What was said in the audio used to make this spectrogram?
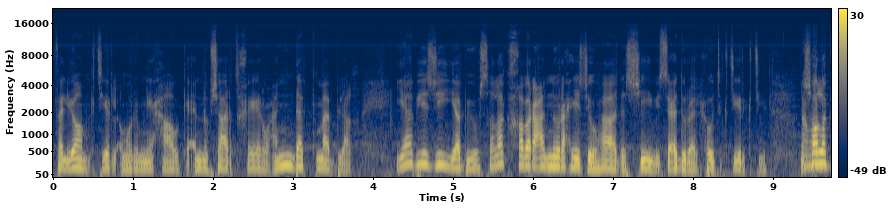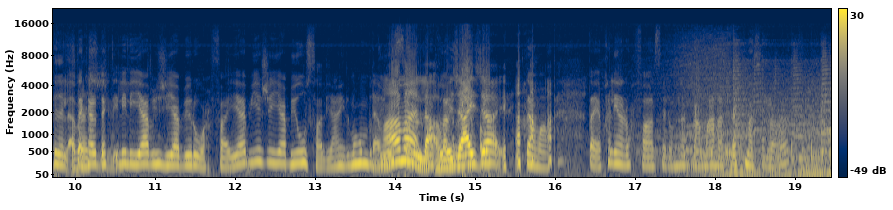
فاليوم كثير الأمور منيحة وكأنه بشارة خير وعندك مبلغ. يا بيجي يا بيوصلك خبر عنه رح يجي. وهذا الشيء بيسعده للحوت كثير كثير ان شاء الله كده الابراج افتكرت بدك تقولي لي يا بيجي يا بيروح فيا بيجي يا بيوصل يعني المهم بده تماما. لا هو جاي جاي. تمام. طيب خلينا نروح فاصل ونرجع معنا ثلاث مسجات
